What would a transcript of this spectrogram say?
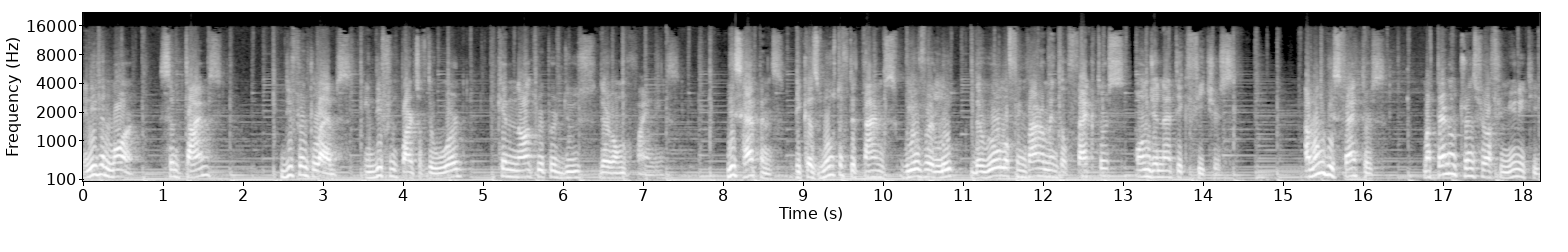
And even more, sometimes different labs in different parts of the world cannot reproduce their own findings. This happens because most of the times we overlook the role of environmental factors on genetic features. Among these factors, maternal transfer of immunity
